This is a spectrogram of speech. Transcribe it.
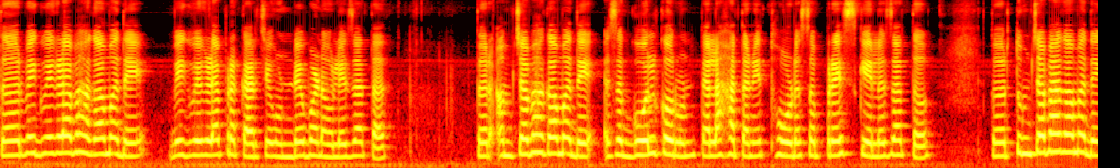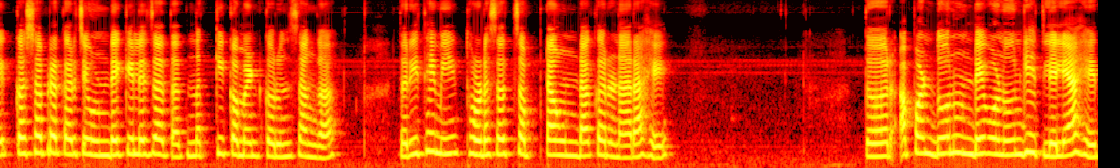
तर वेगवेगळ्या भागामध्ये वेगवेगळ्या प्रकारचे उंडे बनवले जातात. तर आमच्या भागामध्ये असं गोल करून त्याला हाताने थोडंसं प्रेस केलं जातं. तर तुमच्या भागामध्ये कशा प्रकारचे उंडे केले जातात नक्की कमेंट करून सांगा. तर इथे मी थोडासा चपटा उंडा करणार आहे. तर आपण दोन उंडे बनवून घेतलेले आहेत.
